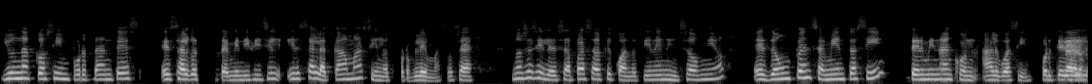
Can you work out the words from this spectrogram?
Y una cosa importante es, es algo también difícil, irse a la cama sin los problemas. O sea, no sé si les ha pasado que cuando tienen insomnio, es de un pensamiento así, terminan con algo así, porque de ahí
